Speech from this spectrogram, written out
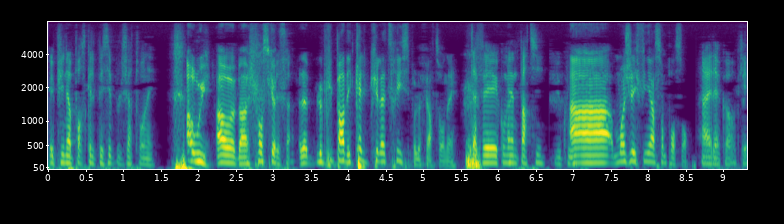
Et puis n'importe quel PC peut le faire tourner. Ah oui, ah ouais, bah je pense que ça. la, la plupart des calculatrices peuvent le faire tourner. T'as fait combien de parties du coup? Ah, moi je l'ai fini à 100%. Ah, d'accord, ok.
